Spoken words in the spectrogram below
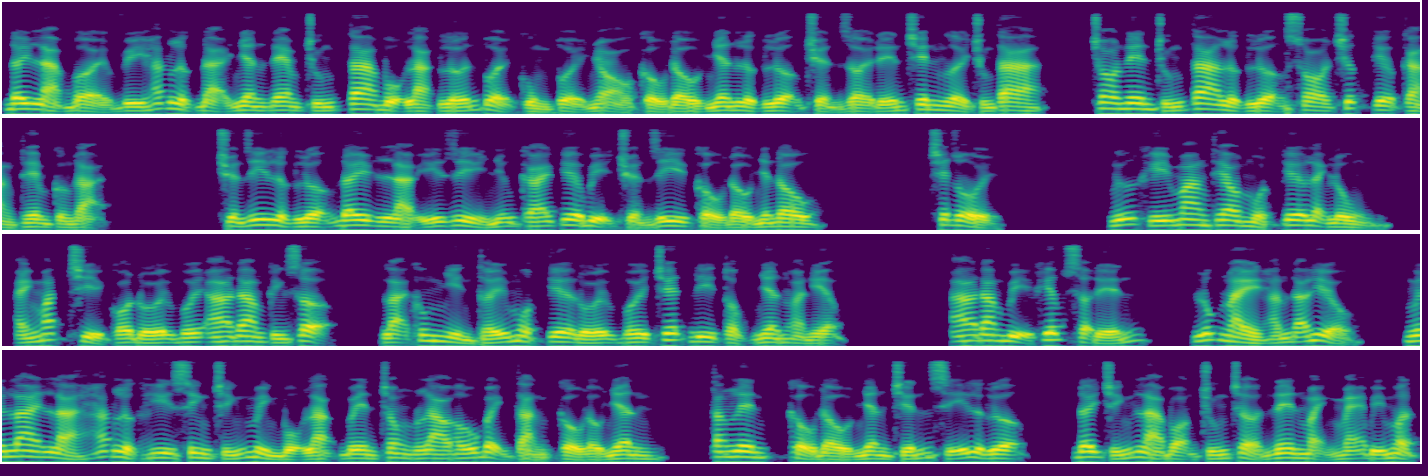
đây là bởi vì hắc lực đại nhân đem chúng ta bộ lạc lớn tuổi cùng tuổi nhỏ cầu đầu nhân lực lượng chuyển rời đến trên người chúng ta, cho nên chúng ta lực lượng so trước kia càng thêm cường đại. Chuyển di lực lượng đây là ý gì? Những cái kia bị chuyển di cầu đầu nhân đâu? Chết rồi. Ngữ khí mang theo một tia lạnh lùng, ánh mắt chỉ có đối với adam kính sợ, lại không nhìn thấy một tia đối với chết đi tộc nhân hoài niệm. Adam bị khiếp sợ đến, lúc này hắn đã hiểu, nguyên lai là hắc lực hy sinh chính mình bộ lạc bên trong lao hấu bệnh tàn cầu đầu nhân, tăng lên cầu đầu nhân chiến sĩ lực lượng đây chính là bọn chúng trở nên mạnh mẽ bí mật.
